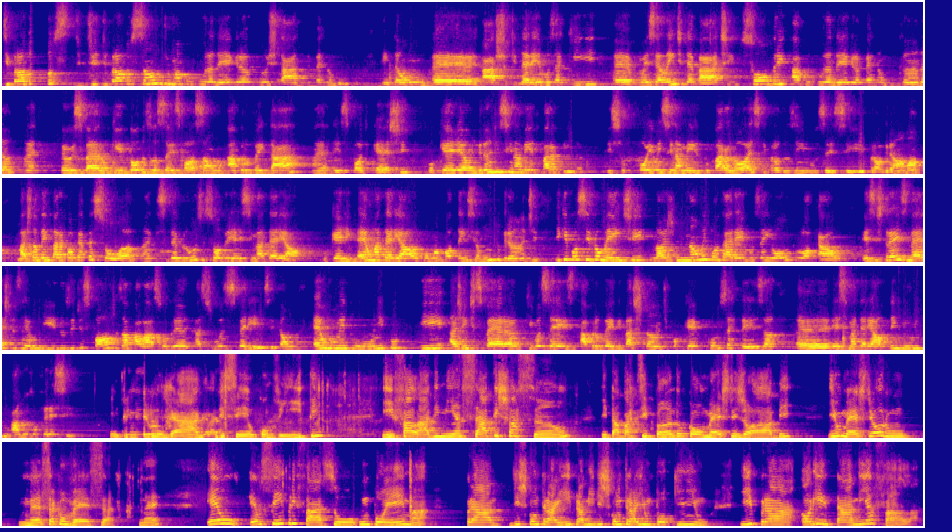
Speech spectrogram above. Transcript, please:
de, produ de, de, produção de uma cultura negra no estado de Pernambuco. Então, é, acho que teremos aqui é, um excelente debate sobre a cultura negra pernambucana. Né? Eu espero que todos vocês possam aproveitar né, esse podcast porque ele é um grande ensinamento para a vida. Isso foi um ensinamento para nós que produzimos esse programa, mas também para qualquer pessoa né, que se debruce sobre esse material, porque ele é um material com uma potência muito grande e que possivelmente nós não encontraremos em outro local esses três mestres reunidos e dispostos a falar sobre as suas experiências. Então, é um momento único e a gente espera que vocês aproveitem bastante, porque com certeza é, esse material tem muito a nos oferecer. Em primeiro lugar, agradecer o convite e falar de minha satisfação de estar participando com o mestre Joab e o mestre Orum nessa conversa, né? Eu, eu sempre faço um poema para descontrair, para me descontrair um pouquinho e para orientar a minha fala.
